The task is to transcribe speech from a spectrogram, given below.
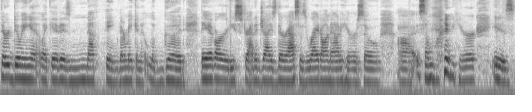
They're doing it like it is nothing. They're making it look good. They have already strategized their asses right on out of here. So uh, someone here is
